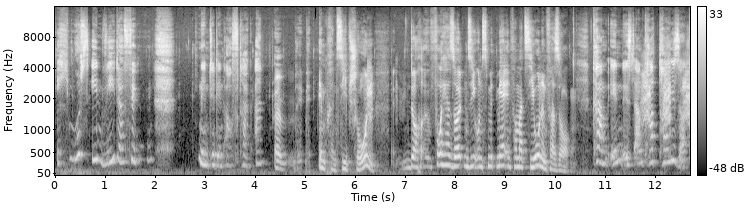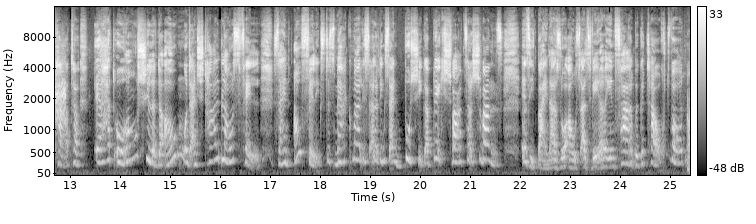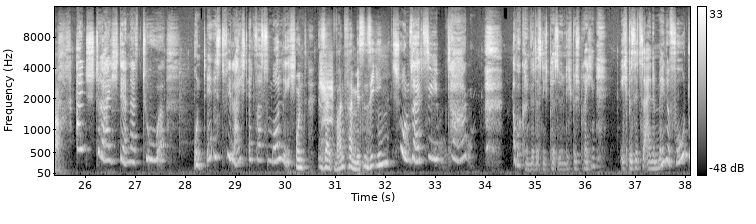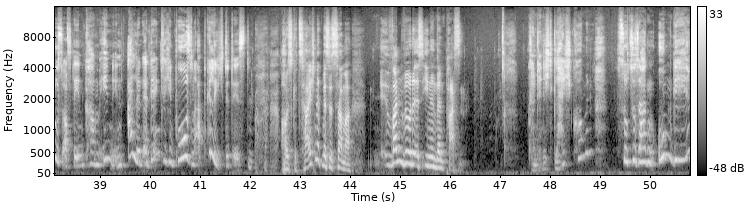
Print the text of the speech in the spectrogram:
Ich muss ihn wiederfinden. Nehmt ihr den Auftrag an? Ähm, Im Prinzip schon. Doch vorher sollten Sie uns mit mehr Informationen versorgen. Come-In ist ein Kartäuserkater. Er hat orange schillernde Augen und ein stahlblaues Fell. Sein auffälligstes Merkmal ist allerdings ein buschiger, pechschwarzer Schwanz. Er sieht beinahe so aus, als wäre er in Farbe getaucht worden. Ach. Ein Streich der Natur. Und er ist vielleicht etwas mollig. Und seit wann vermissen Sie ihn? Schon seit sieben Tagen. Aber können wir das nicht persönlich besprechen? Ich besitze eine Menge Fotos, auf denen Come-In in allen erdenklichen Posen abgelichtet ist. Ausgezeichnet, Mrs. Summer. Wann würde es Ihnen denn passen? Könnt ihr nicht gleich kommen? Sozusagen umgehend?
